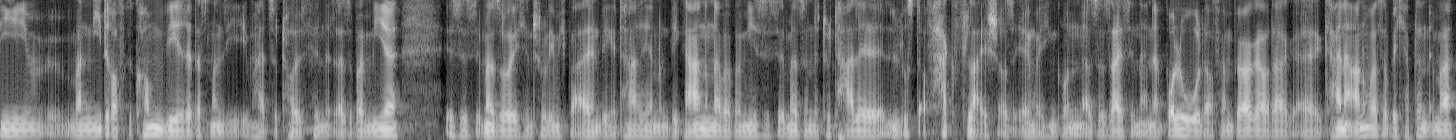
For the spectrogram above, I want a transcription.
die man nie drauf gekommen wäre, dass man sie eben halt so toll findet. Also bei mir ist es immer so, ich entschuldige mich bei allen Vegetariern und Veganern, aber bei mir ist es immer so eine totale Lust auf Hackfleisch aus irgendwelchen Gründen. Also sei es in einer Bollo oder auf einem Burger oder äh, keine Ahnung was, aber ich habe dann immer,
